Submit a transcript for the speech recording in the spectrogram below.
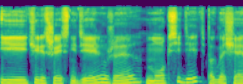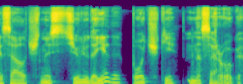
и через шесть недель уже мог сидеть, поглощая с алчностью людоеда почки носорога.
